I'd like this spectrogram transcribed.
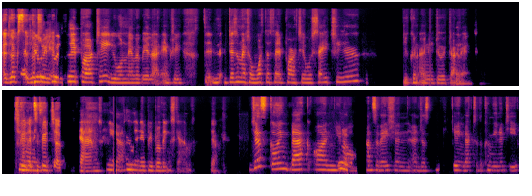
It looks it looks really to a third party. You will never be allowed entry. It doesn't matter what the third party will say to you. You can only do it direct. It's good. It's a good tip. Scammed. Yeah. Too many people being scammed. Yeah. Just going back on you know conservation and just giving back to the community.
